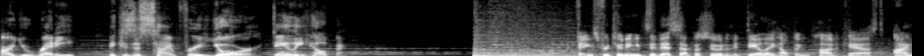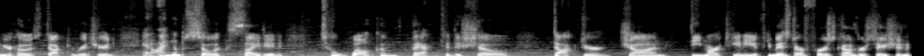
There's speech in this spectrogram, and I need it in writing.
Are you ready? Because it's time for your daily helping. Thanks for tuning into this episode of the Daily Helping Podcast. I'm your host, Dr. Richard, and I am so excited to welcome back to the show Dr. John Demartini. If you missed our first conversation,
